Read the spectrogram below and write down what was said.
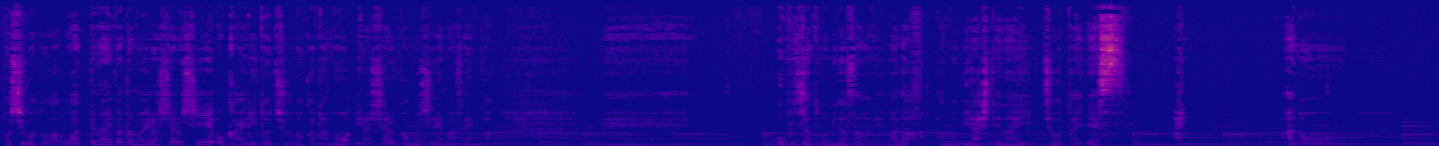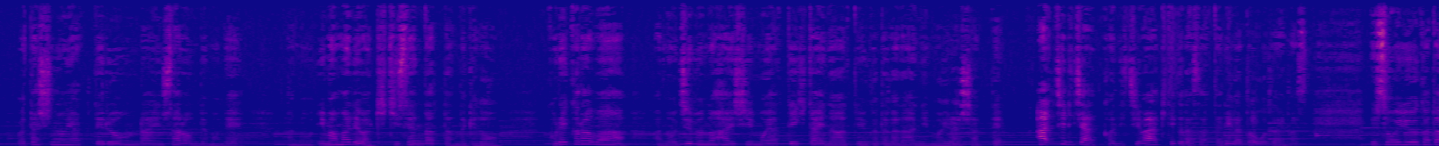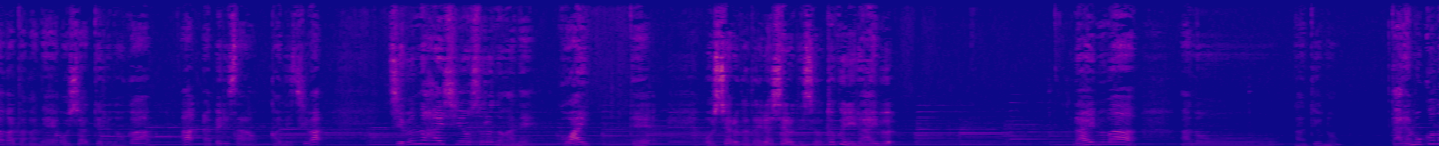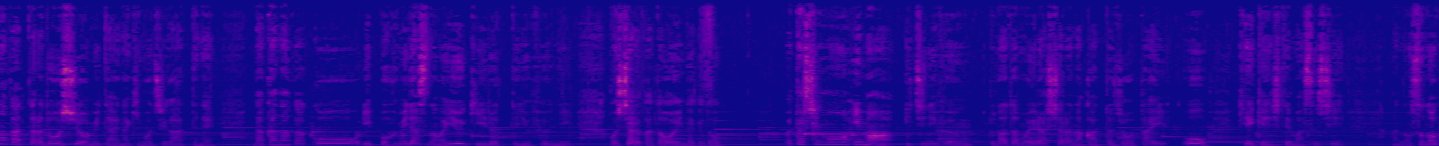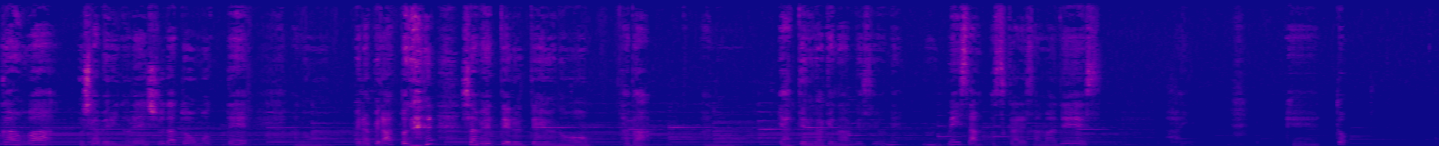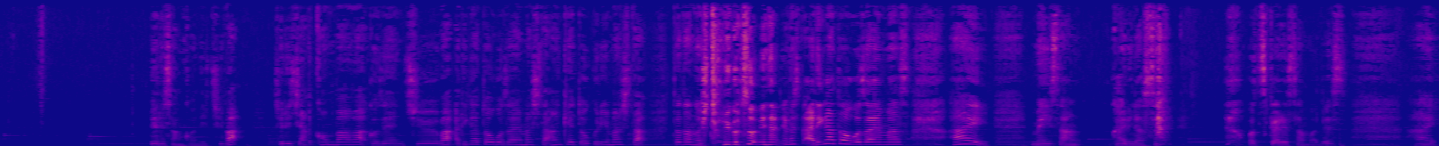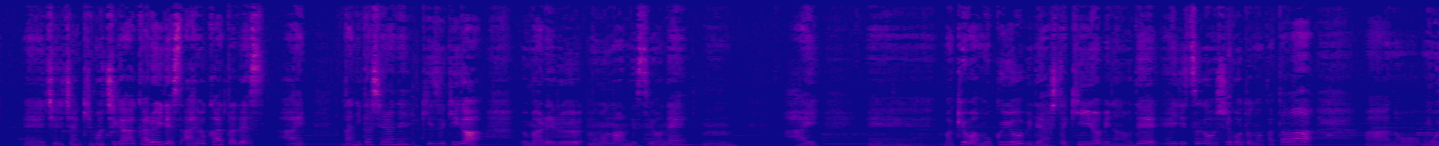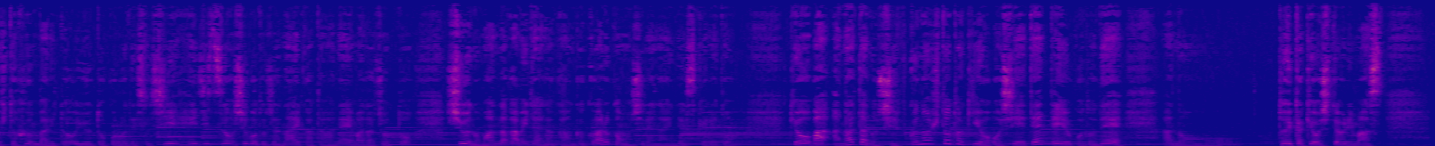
お仕事が終わってない方もいらっしゃるしお帰り途中の方もいらっしゃるかもしれませんが、えー、オープンチャットの皆さんはねまだあのいらしてない状態です。はい、あの私のやってるオンラインサロンでもねあの今までは聞き戦だったんだけどこれからはあの自分の配信もやっていきたいなっていう方が何人もいらっしゃってあちりちゃんこんにちは。来てくださってありがとうございますでそういう方々がねおっしゃってるのが「あラベルさんこんにちは」自分の配信をするのがね怖いっておっしゃる方いらっしゃるんですよ。特にライブ。ライブはあの何、て言うの？誰も来なかったらどうしようみたいな気持ちがあってねなかなかこう一歩踏み出すのが勇気いるっていう風におっしゃる方多いんだけど私も今12分どなたもいらっしゃらなかった状態を経験してますしあのその間はおしゃべりの練習だと思ってあのペラペラっとね 喋ってるっていうのをただあのやってるだけなんですよね。うん、メイさんお疲れ様です。はい。えー、っとベルさんこんにちは。チュリちゃん、こんばんは。午前中はありがとうございました。アンケート送りました。ただの独り言になりました。ありがとうございます。はい。メイさん、お帰りなさい。お疲れ様です。はい。えー、ちゅりちゃん、気持ちが明るいです。あ、よかったです。はい。何かしらね、気づきが生まれるものなんですよね。うん。はい。えー、まあ、今日は木曜日で明日金曜日なので、平日がお仕事の方は、まあ、あのもうひと踏ん張りというところですし平日お仕事じゃない方はねまだちょっと週の真ん中みたいな感覚あるかもしれないんですけれど今日はあなたの至福のひとときを教えてっていうことであの問いかけをしております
